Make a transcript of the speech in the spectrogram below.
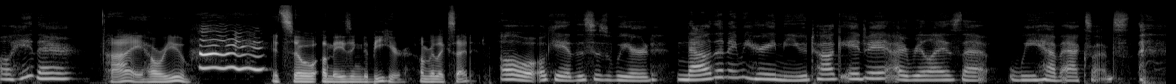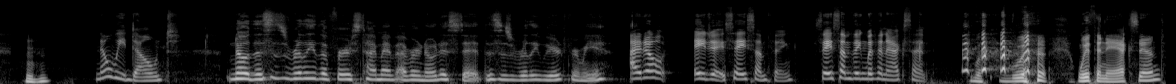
Oh, hey there. Hi, how are you? Hi. It's so amazing to be here. I'm really excited. Oh, okay, this is weird. Now that I'm hearing you talk, AJ, I realize that we have accents. mm-hmm. No, we don't. no, this is really the first time I've ever noticed it. This is really weird for me. I don't. AJ, say something. Say something with an accent. with, an accent?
